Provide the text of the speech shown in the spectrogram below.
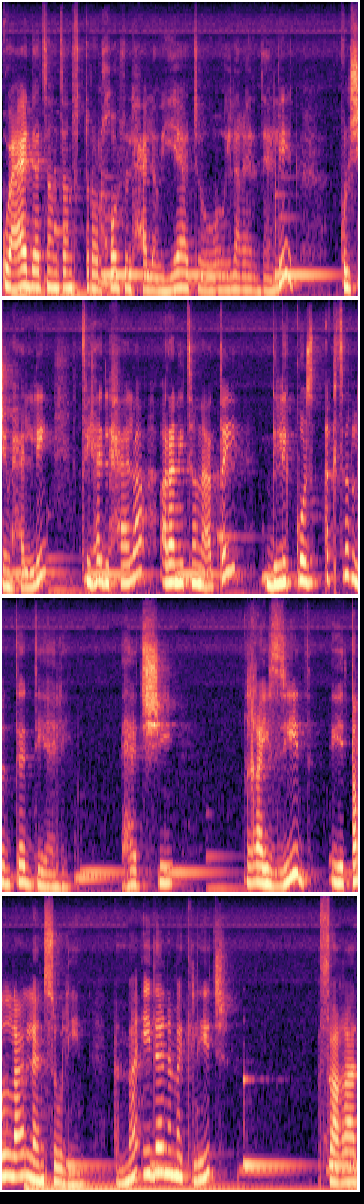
وعادة تنفطروا الخبز والحلويات وإلى غير ذلك كلشي محلي. في هذه الحالة راني تنعطي جليكوز أكثر للذات ديالي. هذا الشيء غيزيد يطلع الانسولين أما إذا أنا ما كليتش فغاد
